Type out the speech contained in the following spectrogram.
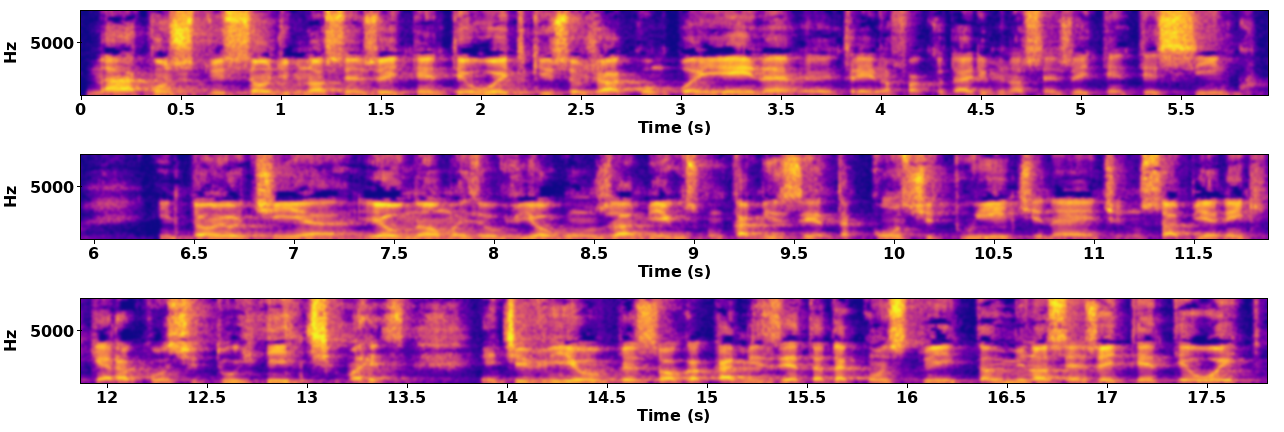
na Constituição de 1988, que isso eu já acompanhei, né? Eu entrei na faculdade em 1985, então eu tinha, eu não, mas eu vi alguns amigos com camiseta constituinte, né? A gente não sabia nem o que era constituinte, mas a gente via o pessoal com a camiseta da constituinte. Então, em 1988,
